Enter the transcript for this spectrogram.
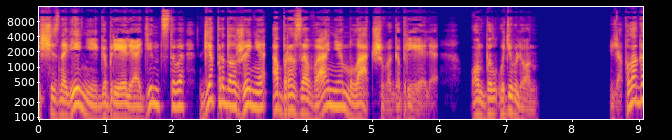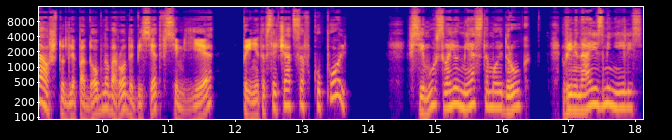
исчезновении Габриэля XI для продолжения образования младшего Габриэля. Он был удивлен. Я полагал, что для подобного рода бесед в семье принято встречаться в куполь. Всему свое место, мой друг. Времена изменились.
